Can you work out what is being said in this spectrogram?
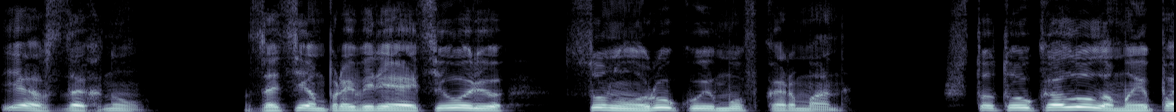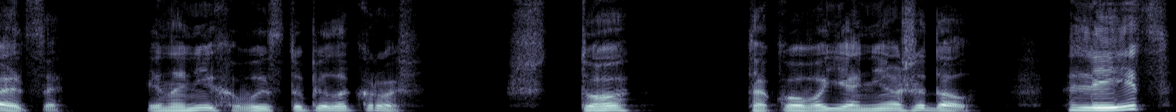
Я вздохнул. Затем, проверяя теорию, сунул руку ему в карман. Что-то укололо мои пальцы, и на них выступила кровь. «Что?» Такого я не ожидал. «Лиц?»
